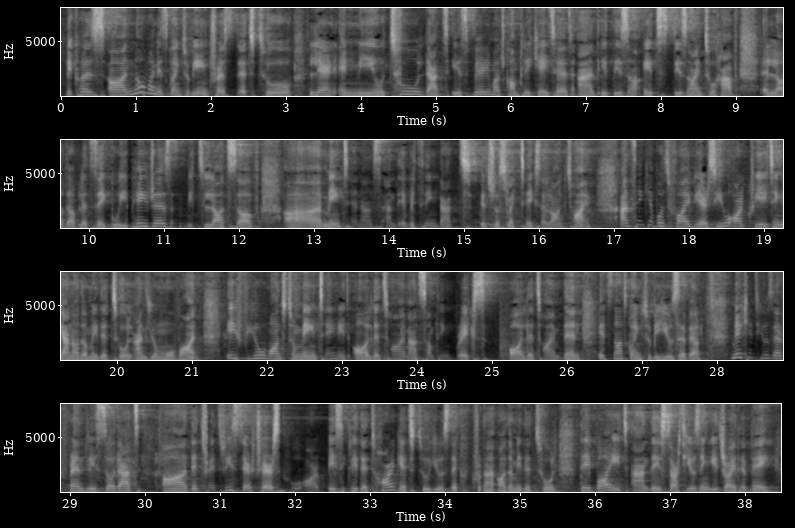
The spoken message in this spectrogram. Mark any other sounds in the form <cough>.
because uh, no one is going to be interested to learn a new tool that is very much complicated and it is, it's designed to have a lot of, let's say, GUI pages with lots of uh, maintenance and everything that it just like takes a long time. And think about five years, you are creating an automated tool and you move on. If you want to maintain it all the time and something breaks all the time, then it's not going to be usable. Make it user friendly so that uh, the threat researchers who are basically the target to use the uh, automated tool, they buy it and they start using it right away.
